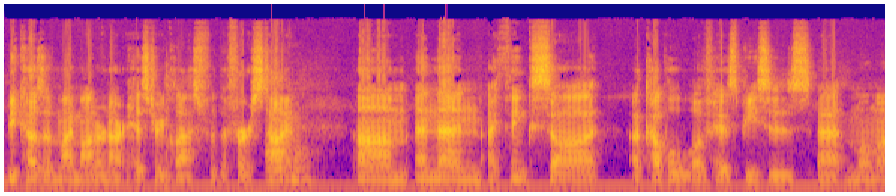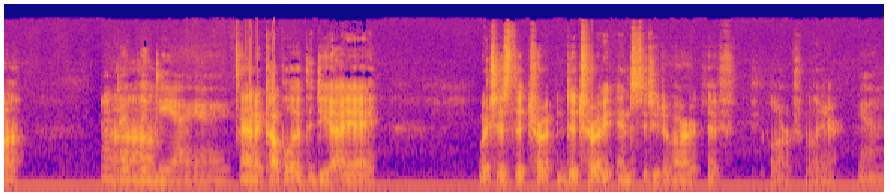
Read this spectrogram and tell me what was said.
because of my modern art history class for the first time. Okay. Um, and then I think saw a couple of his pieces at MoMA And at Um, the DIA. and a couple at the DIA, which is the Tro- Detroit Institute of Art, if people aren't familiar. Yeah.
